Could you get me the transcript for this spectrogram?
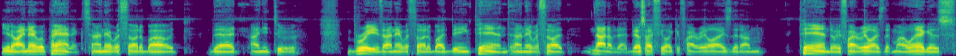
You know, I never panicked. I never thought about that I need to breathe. I never thought about being pinned. I never thought none of that because I feel like if I realize that I'm pinned or if I realize that my leg is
